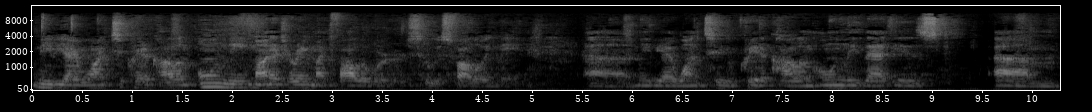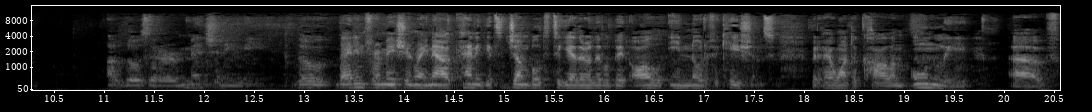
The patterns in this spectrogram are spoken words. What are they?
maybe I want to create a column only monitoring my followers, who is following me. Uh, maybe I want to create a column only that is um, of those that are mentioning me. Though that information right now kind of gets jumbled together a little bit all in notifications. But if I want a column only of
